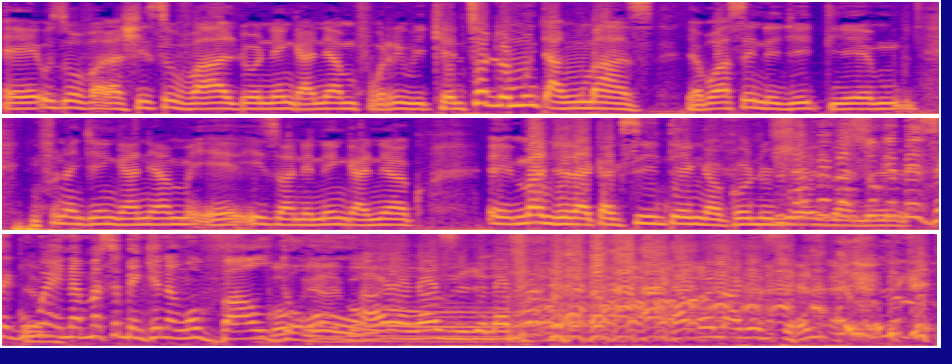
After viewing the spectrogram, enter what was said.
eh uzovakashisa uValdo nengane yami for a weekend. So lo muntu angimazi. Yabo asende nje iDM ukuthi, ngifuna nje ingane yami eh, izwane nengane yakho. Eh manje like akusinto engakhona ukuyenza mhlawumbe basuke leyo. beze kuwena mase bengena ngovaldo. Go- yeah, go- oh hayi angazi ke lapho. Yabona ke sen Look at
